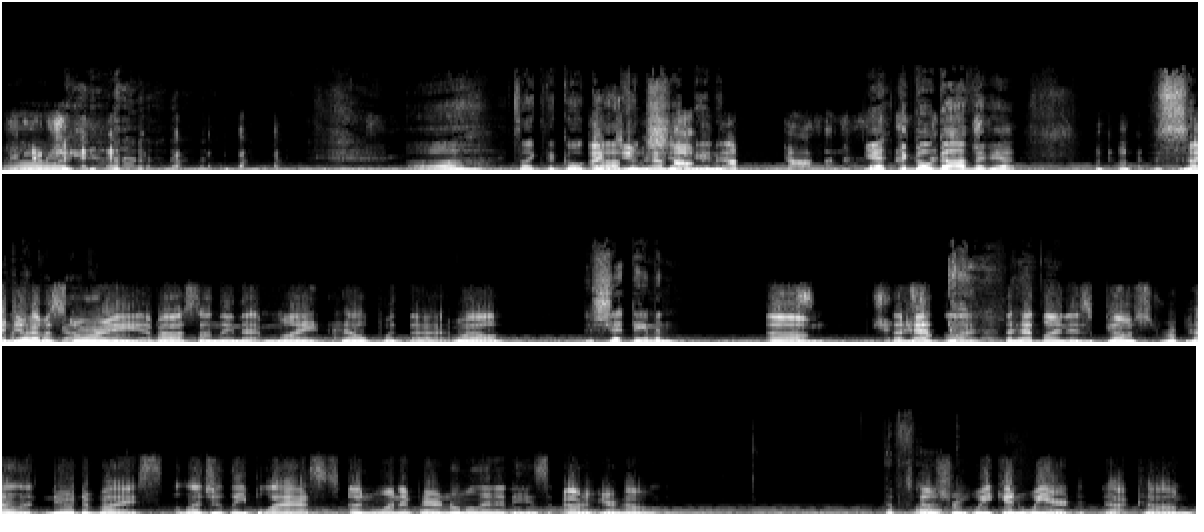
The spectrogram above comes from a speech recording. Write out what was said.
Oh, No my- shit. Oh, it's like the I Golgothan shit something demon. that- Gotham. Yeah, the Golgothan. Yeah. I do of the have a story about something that might help with that. Well, The shit demon. um, Shit, the headline the headline is Ghost Repellent New Device Allegedly Blasts Unwanted Paranormal Entities Out of Your Home. The This comes fuck. from weekinweird.com.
